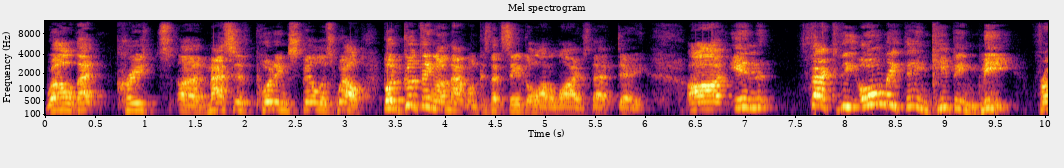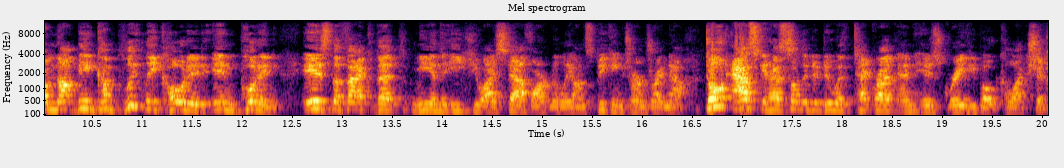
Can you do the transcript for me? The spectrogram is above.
well, that creates a massive pudding spill as well. But good thing on that one, because that saved a lot of lives that day. Uh, in fact, the only thing keeping me from not being completely coated in pudding is the fact that me and the EQI staff aren't really on speaking terms right now. Don't ask, it has something to do with Techrat and his gravy boat collection.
